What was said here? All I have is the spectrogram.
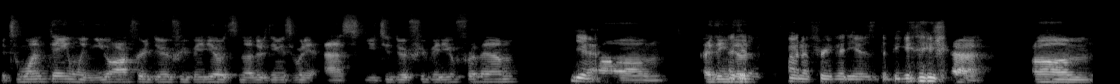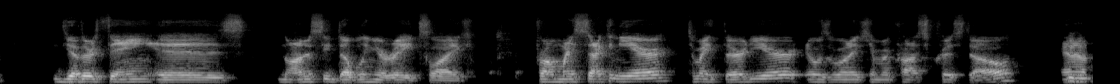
It's one thing when you offer to do a free video. It's another thing when somebody asks you to do a free video for them. yeah Um, I think i the did a ton of free videos at the beginning Yeah. Um, the other thing is honestly doubling your rates. Like from my second year to my third year, it was when I came across Chris Do. And I'm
